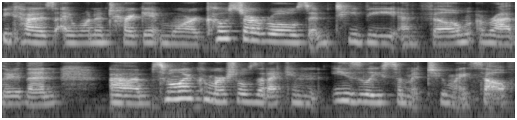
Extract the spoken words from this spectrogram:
because I want to target more co-star roles and TV and film rather than um, smaller commercials that I can easily submit to myself.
